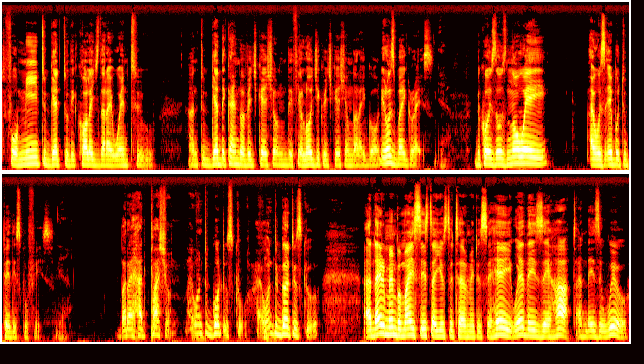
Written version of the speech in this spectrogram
for me to get to the college that I went to and to get the kind of education, the theological education that I got. It was by grace Yeah. because there was no way I was able to pay the school fees Yeah. but I had passion. I want to go to school. I want to go to school. And I remember my sister used to tell me to say, hey, where there is a heart and there is a will,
